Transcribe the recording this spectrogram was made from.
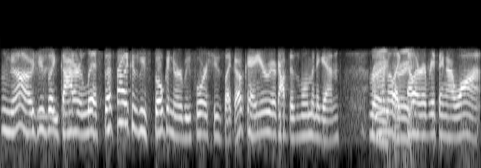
No, she's like got her list. That's probably because we've spoken to her before. She's like, okay, here we got this woman again. I'm gonna like tell her everything I want.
